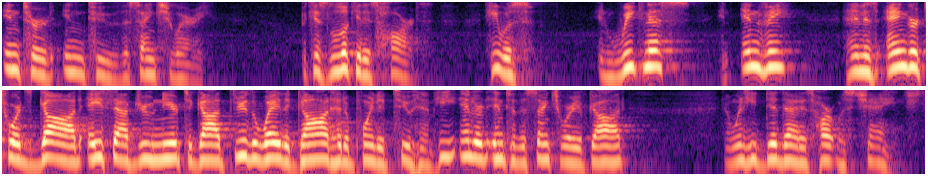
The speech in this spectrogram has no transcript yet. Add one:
entered into the sanctuary because look at his heart. He was in weakness, in envy, and in his anger towards God, Asaph drew near to God through the way that God had appointed to him. He entered into the sanctuary of God, and when he did that, his heart was changed.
